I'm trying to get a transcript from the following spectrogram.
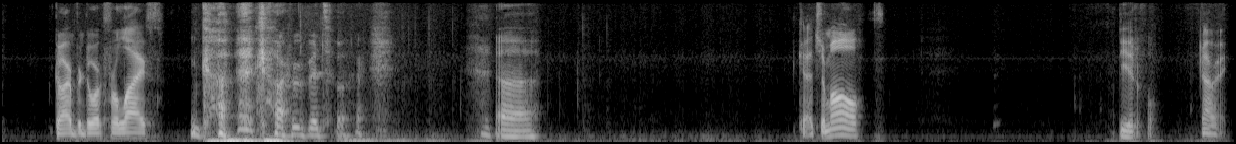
Garbodor for life. Gar- Garbodor. Uh, Catch them all. beautiful. All right.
